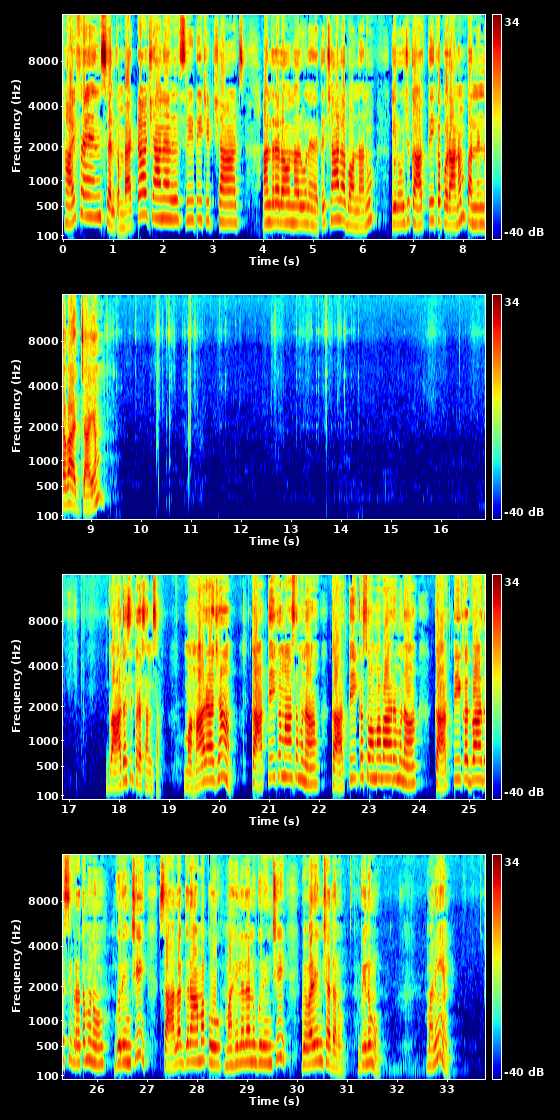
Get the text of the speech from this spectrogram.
Hi friends welcome back to our channel Sweety chit chats అందరు ఎలా ఉన్నారు? నేనైతే చాలా బాగున్నాను. ఈరోజు కార్తీక పురాణం పన్నెండవ అధ్యాయం. ద్వాదశి ప్రశంస. మహారాజా కార్తీక మాసమున కార్తీక సోమవారమున కార్తీక ద్వాదశి వ్రతమును గురించి సాలగ్రామపు మహిళలను గురించి వివరించదను. వినుము. మని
